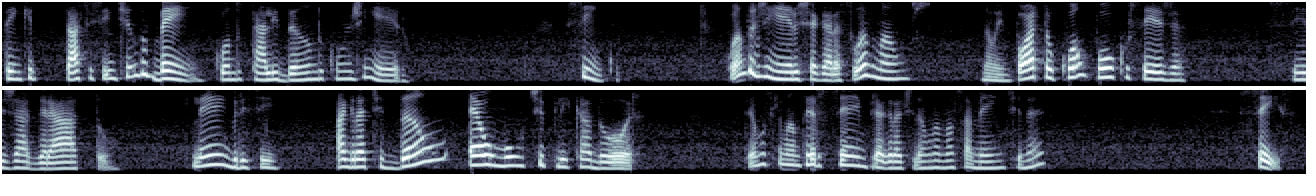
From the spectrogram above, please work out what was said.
Tem que estar tá se sentindo bem quando está lidando com o dinheiro. 5. Quando o dinheiro chegar às suas mãos, não importa o quão pouco seja, seja grato. Lembre-se, a gratidão é o multiplicador. Temos que manter sempre a gratidão na nossa mente, né? 6.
